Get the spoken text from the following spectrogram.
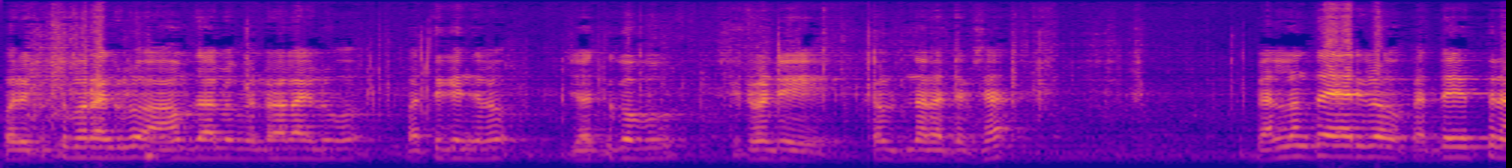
కొన్ని కృత్రిమ రంగులు ఆముదాలు మినరల్ పత్తి గింజలు జంతుకొవ్వు ఇటువంటి కలుపుతున్నారు అధ్యక్ష. బెల్లం తయారీలో పెద్ద ఎత్తున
